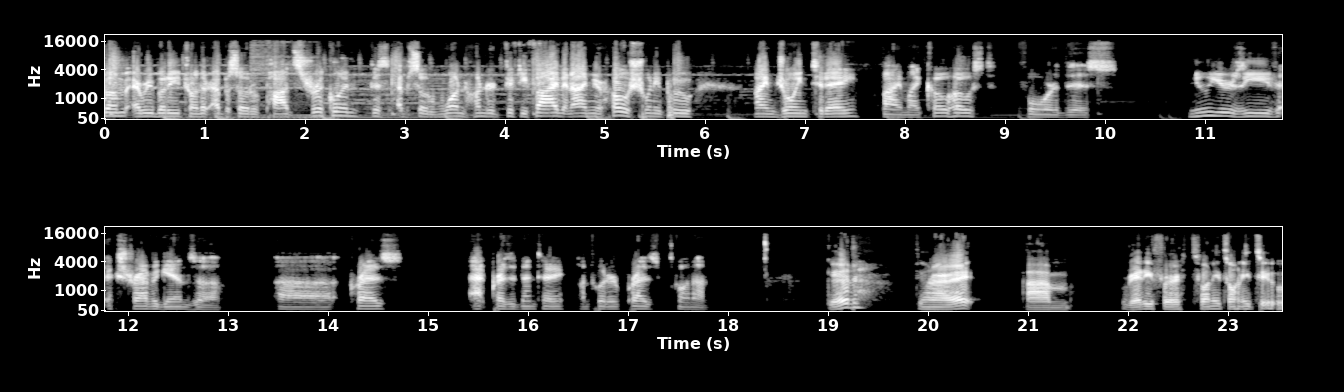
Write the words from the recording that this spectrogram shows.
Welcome, everybody, to another episode of Pod Strickland. This is episode 155, and I'm your host, Winnie Pooh. I'm joined today by my co host for this New Year's Eve extravaganza, uh, Prez, at Presidente on Twitter. Prez, what's going on? Good. Doing all right. I'm ready for 2022.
